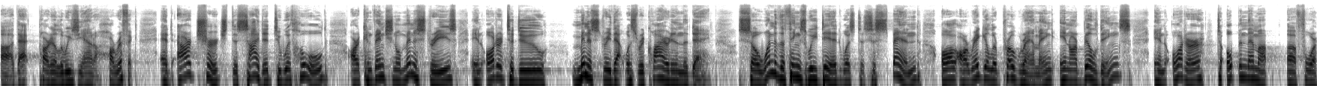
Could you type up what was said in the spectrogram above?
uh, that part of Louisiana, horrific. And our church decided to withhold our conventional ministries in order to do ministry that was required in the day. So, one of the things we did was to suspend all our regular programming in our buildings in order to open them up uh, for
